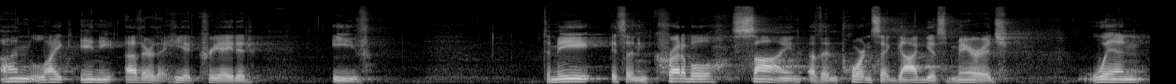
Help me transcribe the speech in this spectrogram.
unlike any other that he had created, Eve. To me, it's an incredible sign of the importance that God gives marriage when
